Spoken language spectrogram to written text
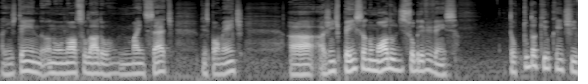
A gente tem no nosso lado mindset, principalmente, a, a gente pensa no modo de sobrevivência. Então, tudo aquilo que a gente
